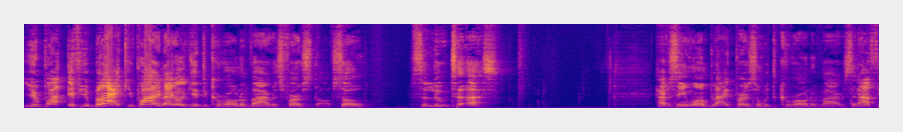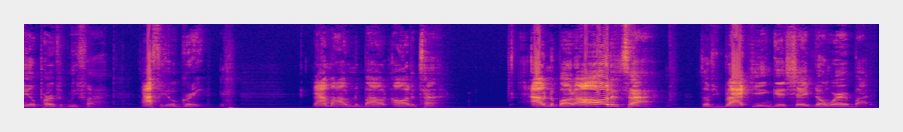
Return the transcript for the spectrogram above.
you pro- if you're black, you're probably not gonna get the coronavirus first off. So salute to us. Haven't seen one black person with the coronavirus, and I feel perfectly fine. I feel great. I'm out and about all the time. Out and about all the time. So if you're black, you're in good shape, don't worry about it.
